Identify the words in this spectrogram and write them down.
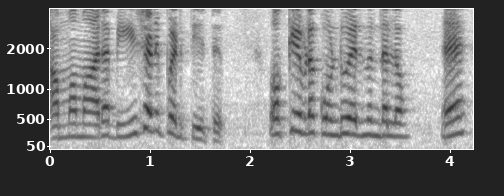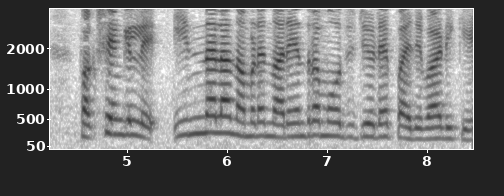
അമ്മമാരെ ഭീഷണിപ്പെടുത്തിയിട്ട് ഒക്കെ ഇവിടെ കൊണ്ടുവരുന്നുണ്ടല്ലോ. ഏ? പക്ഷേങ്കിൽ ഇന്നലെ നമ്മുടെ നരേന്ദ്രമോദിജിയുടെ പരിപാടിക്ക്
